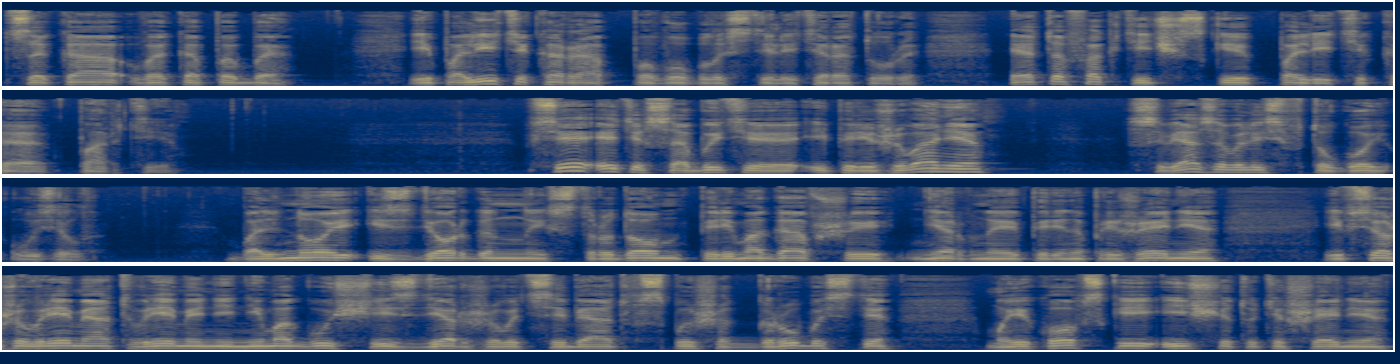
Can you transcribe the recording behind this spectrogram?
ЦК ВКПБ, и политика РАПа в области литературы – это фактически политика партии. Все эти события и переживания связывались в тугой узел больной, издерганный, с трудом перемогавший нервное перенапряжение и все же время от времени не могущий сдерживать себя от вспышек грубости, Маяковский ищет утешения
